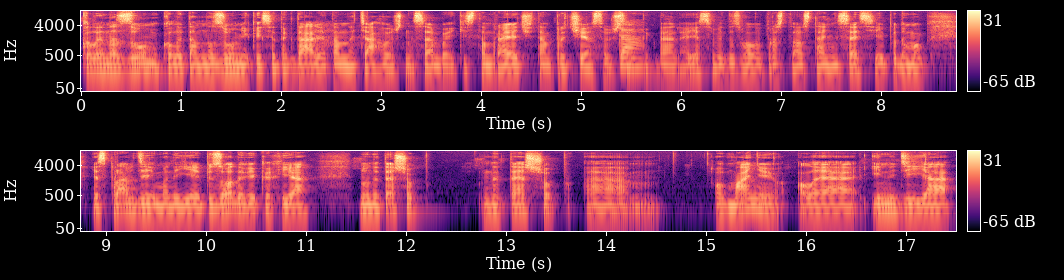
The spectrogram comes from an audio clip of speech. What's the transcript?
коли на Zoom, коли там на Zoom якийсь і так далі, там натягуєш на себе якісь там речі, там причесуєшся так. і так далі. А я собі дозволив просто останні сесії і подумав: я справді в мене є епізоди, в яких я ну не те, щоб не те, щоб ем, обманюю, але іноді я.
